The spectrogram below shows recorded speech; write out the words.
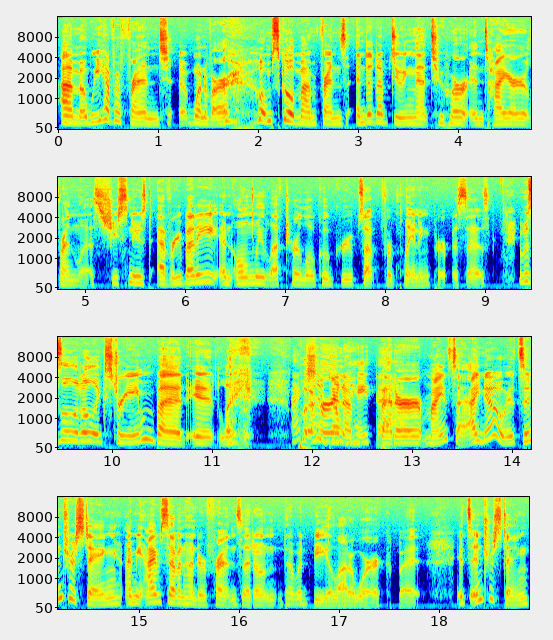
Um, we have a friend, one of our homeschool mom friends, ended up doing that to her entire friend list. She snoozed everybody and only left her local groups up for planning purposes. It was a little extreme, but it like put her in a better mindset. I know it's interesting. I mean, I have 700 friends. I don't. That would be a lot of work, but it's interesting.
